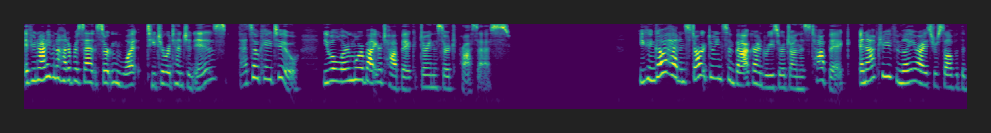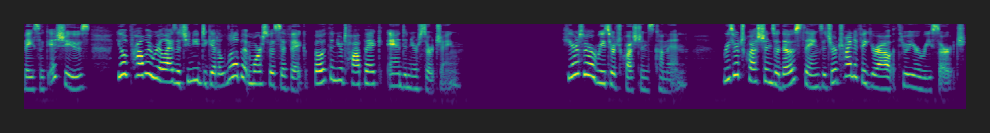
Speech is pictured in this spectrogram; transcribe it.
If you're not even 100% certain what teacher retention is, that's okay too. You will learn more about your topic during the search process. You can go ahead and start doing some background research on this topic, and after you familiarize yourself with the basic issues, you'll probably realize that you need to get a little bit more specific, both in your topic and in your searching. Here's where research questions come in. Research questions are those things that you're trying to figure out through your research.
